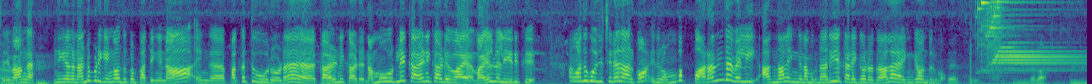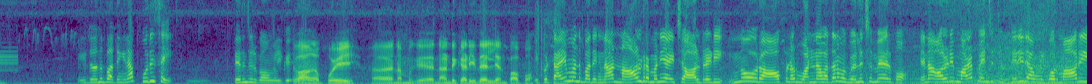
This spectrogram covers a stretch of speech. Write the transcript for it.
சரி வாங்க. நீங்க நாங்க நண்டு பிடிக்க எங்க வந்திருக்கோம் பாத்தீங்கன்னா எங்க பக்கத்து ஊரோட கழனிக்காடு நம்ம ஊர்லயே கழனிக்காடு வய வயல்வெளி இருக்கு. அங்க வந்து கொஞ்சம் சின்னதா இருக்கும். இது ரொம்ப பரந்த வெளி. அதனால இங்க நமக்கு நிறைய கிடைக்கிறதுனால இங்க வந்திருக்கோம். இது வந்து பாத்தீங்கன்னா புரிசை. தெரிஞ்சிருக்கும் உங்களுக்கு. வாங்க போய் நமக்கு நண்டு கிடைக்குதா இல்லையான்னு பார்ப்போம். இப்போ டைம் வந்து பாத்தீங்கன்னா நாலரை மணி ஆயிடுச்சு ஆல்ரெடி இன்னும் ஒரு half an hour one hour தான் நமக்கு வெளிச்சமே இருக்கும். ஏன்னா ஆல்ரெடி மழை பெஞ்சிட்டு இருக்கு. தெரியுது அவங்களுக்கு ஒரு மாதிரி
